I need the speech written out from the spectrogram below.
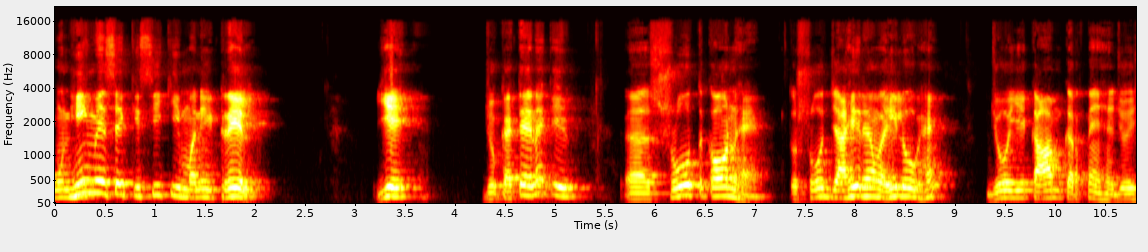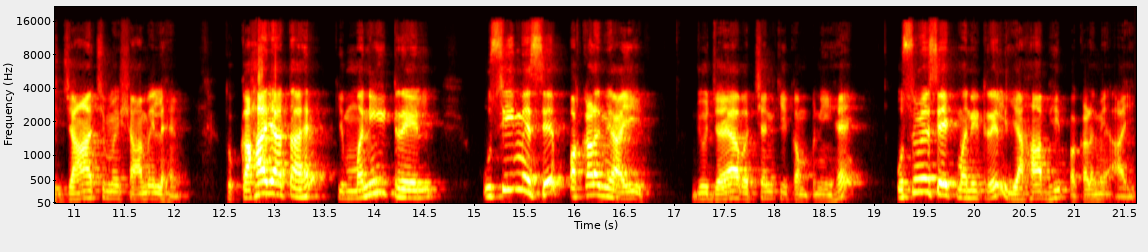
उन्हीं में से किसी की मनी ट्रेल ये जो कहते हैं ना कि स्रोत कौन है तो स्रोत ज़ाहिर है वही लोग हैं जो ये काम करते हैं, जो इस जाँच में शामिल हैं। तो कहा जाता है कि मनी ट्रेल उसी में से पकड़ में आई, जो जया बच्चन की कंपनी है, उसमें से एक मनी ट्रेल यहाँ भी पकड़ में आई।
